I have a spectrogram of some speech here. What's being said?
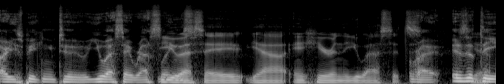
Are you speaking to USA Wrestling? USA yeah here in the US it's Right. Is it Yeah. the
